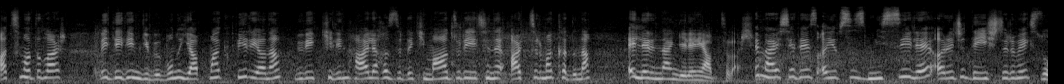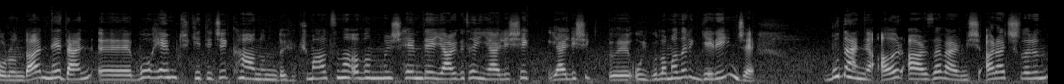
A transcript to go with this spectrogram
atmadılar ve dediğim gibi bunu yapmak bir yana müvekkilin hala hazırdaki mağduriyetini arttırmak adına ellerinden geleni yaptılar. Mercedes ayıpsız misliyle aracı değiştirmek zorunda. Neden? E, bu hem tüketici kanununda hüküm altına alınmış hem de Yargıtay'ın yerleşik, yerleşik e, uygulamaları gereğince bu denli ağır arıza vermiş araçların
